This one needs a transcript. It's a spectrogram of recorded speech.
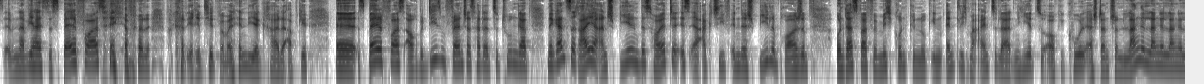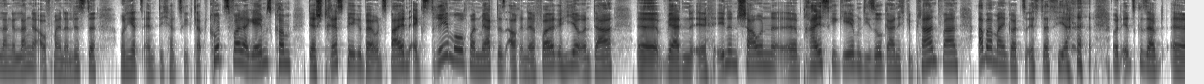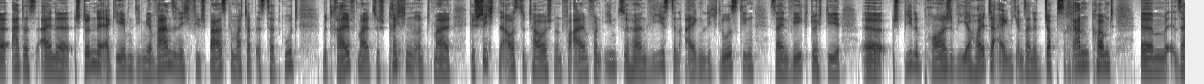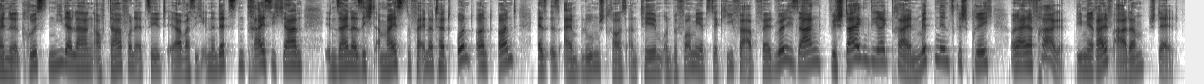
na, wie heißt es? Spellforce. Ich hab grade, war gerade irritiert, weil mein Handy hier gerade abgeht. Äh, Spellforce, auch mit diesem Franchise hat er zu tun gehabt. Eine ganze Reihe an Spielen. Bis heute ist er aktiv in der Spielebranche. Und das war für mich Grund genug, ihn endlich mal einzuladen hier zu Okay Cool. Er stand schon lange, lange, lange, lange, lange auf meiner Liste. Und jetzt endlich hat's geklappt. Kurz vor der Gamescom, der Stresspegel bei uns beiden extrem hoch. Man merkt es auch in der Folge hier und da äh, werden äh, Innenschauen äh, preisgegeben, die so gar nicht geplant waren. Aber mein Gott, so ist das hier. Und insgesamt äh, hat es eine Stunde ergeben, die mir wahnsinnig viel Spaß gemacht hat. Es tat gut, mit Ralf mal zu sprechen und mal Geschichten auszutauschen und vor allem von ihm zu hören, wie es denn eigentlich losging, sein Weg durch die äh, Spielebranche, wie er heute eigentlich an seine Jobs rankommt, ähm, seine größten Niederlagen, auch davon erzählt er, was sich in den letzten 30 Jahren in seiner Sicht am meisten verändert hat und, und, und. Es ist ein Blumenstrauß an Themen und bevor mir jetzt der Kiefer abfällt, würde ich sagen, wir steigen direkt rein, mitten ins Gespräch und einer Frage, die mir Ralf Adam stellt.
